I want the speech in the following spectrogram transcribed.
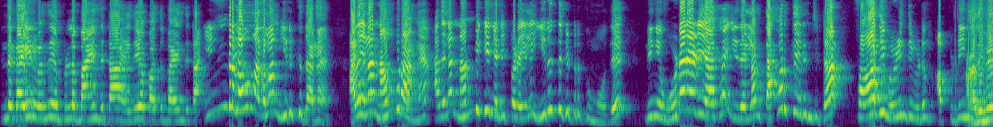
இந்த கயிறு வந்து என் பிள்ளை பயந்துட்டான் எதையோ பார்த்து பயந்துட்டான் இன்றளவும் அதெல்லாம் இருக்குதானே? அதையெல்லாம் நம்புறாங்க. அதெல்லாம் நம்பிக்கையின் அடிப்படையில இருந்துகிட்டு இருக்கும் போது நீங்க உடனடியாக இதெல்லாம் தகர்த்து எரிஞ்சிட்டா சாதி ஒழிந்து விடும் அப்படிங்கிற அதுவே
